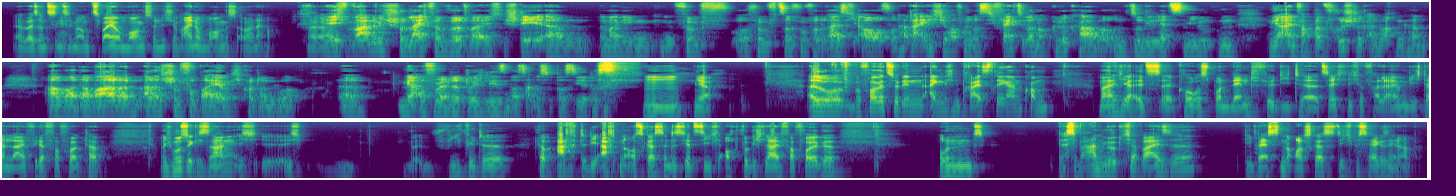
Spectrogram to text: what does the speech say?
äh, weil sonst sind Ja. sie immer um zwei Uhr morgens und nicht um ein Uhr morgens. Aber naja. Ja, Äh, ich war nämlich schon leicht verwirrt, weil ich stehe ähm, immer gegen, gegen 5.15 Uhr, 5.30 Uhr auf und hatte eigentlich die Hoffnung, dass ich vielleicht sogar noch Glück habe und so die letzten Minuten mir einfach beim Frühstück anmachen kann. Aber da war dann alles schon vorbei und ich konnte dann nur äh, mir auf Reddit durchlesen, was alles so passiert ist. Mhm, ja. Also, bevor wir zu den eigentlichen Preisträgern kommen, mal hier als äh, Korrespondent für die tatsächliche Verleihung, die ich dann live wieder verfolgt habe. Und ich muss wirklich sagen, ich, ich, wie vielte, ich glaube, achte, die achten Oscars sind es jetzt, die ich auch wirklich live verfolge. Und das waren möglicherweise die besten Oscars, die ich bisher gesehen habe.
